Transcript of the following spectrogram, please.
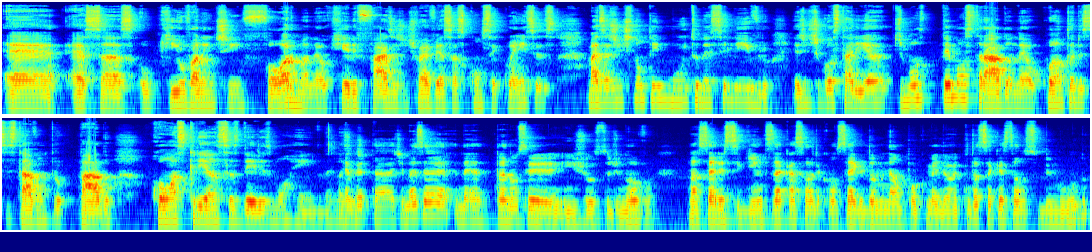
é, essas o que o Valentim forma, né? O que ele faz, a gente vai ver essas consequências, mas a gente não tem muito nesse livro. A gente gostaria de mo ter mostrado, né? O quanto eles estavam preocupados com as crianças deles morrendo, né? Mas é verdade, mas é né, para não ser injusto de novo. Nas séries seguintes, a Cassandra consegue dominar um pouco melhor toda essa questão do submundo,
